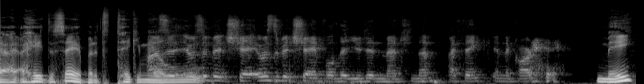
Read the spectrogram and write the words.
I, I hate to say it, but it's taking me I a was, it was l- a bit sh- it was a bit shameful that you didn't mention them. I think in the card. me.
